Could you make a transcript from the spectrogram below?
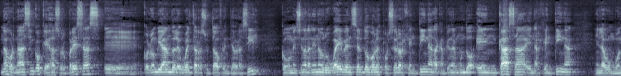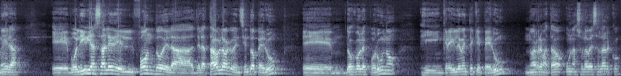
Una jornada 5 que deja sorpresas, eh, Colombia dándole vuelta al resultado frente a Brasil. Como menciona la nena Uruguay, vencer dos goles por cero Argentina, la campeona del mundo en casa, en Argentina, en la bombonera. Eh, Bolivia sale del fondo de la, de la tabla venciendo a Perú, eh, dos goles por uno. increíblemente que Perú no ha rematado una sola vez al arco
